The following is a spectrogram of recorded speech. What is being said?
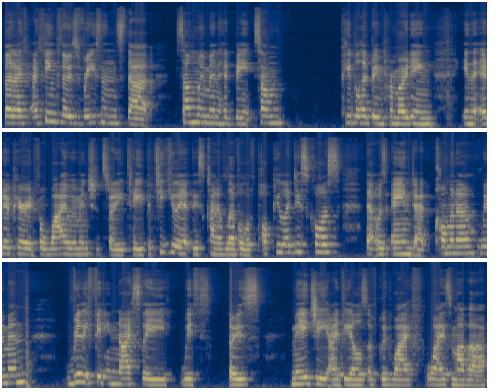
but I, I think those reasons that some women had been some people had been promoting in the Edo period for why women should study tea, particularly at this kind of level of popular discourse that was aimed at commoner women, really fit in nicely with those Meiji ideals of good wife, wise mother.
